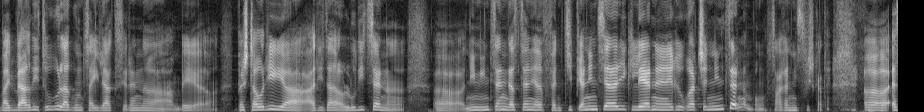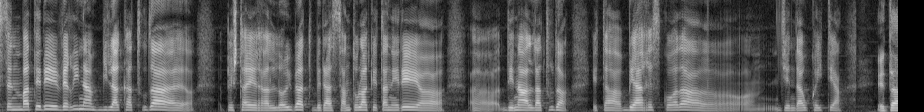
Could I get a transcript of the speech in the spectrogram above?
bai, behar ditugu laguntzaileak ziren, uh, be, uh, pesta hori ari da luditzen, uh, ni nintzen gazten, fen tipian nintzerarik lehen errugatzen nintzen, bon, zagen izfiskate, uh, ez den bat ere berdina bilakatu da, uh, pesta erraldoi bat, beraz, antolaketan ere uh, uh, dena aldatu da, eta beharrezkoa da uh, jenda aukaitea. Eta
